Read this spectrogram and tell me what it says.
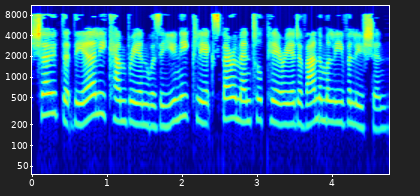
showed that the early Cambrian was a uniquely experimental period of animal evolution.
